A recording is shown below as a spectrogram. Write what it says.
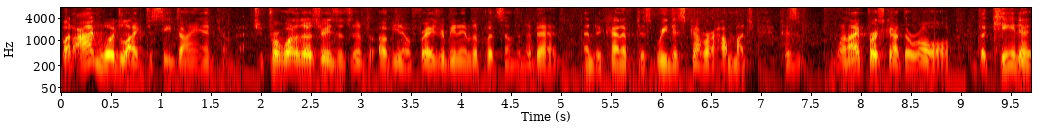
But I would like to see Diane come back for one of those reasons of, of you know Frasier being able to put something to bed and to kind of just rediscover how much because when I first got the role, the key to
